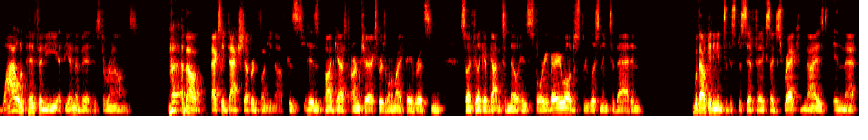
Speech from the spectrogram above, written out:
wild epiphany at the end of it, just around about actually Dax Shepard, funny enough, because his podcast Armchair Expert is one of my favorites. And so I feel like I've gotten to know his story very well just through listening to that. And without getting into the specifics, I just recognized in that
